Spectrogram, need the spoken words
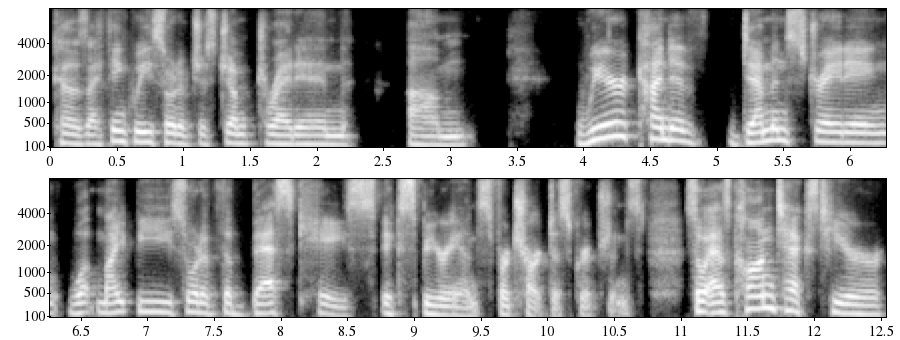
because I think we sort of just jumped right in. Um, we're kind of demonstrating what might be sort of the best case experience for chart descriptions. So, as context here,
